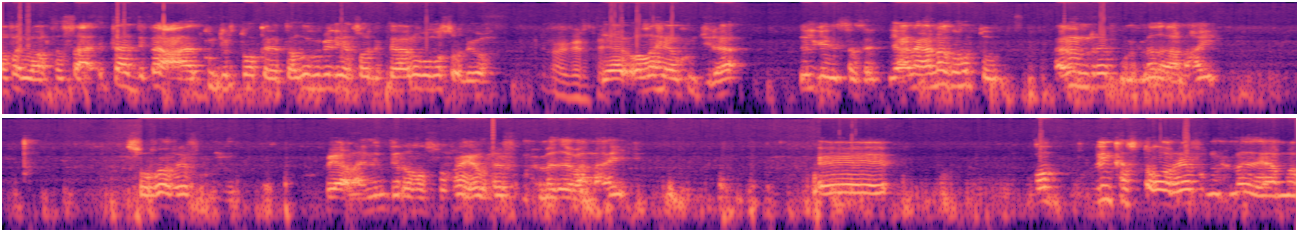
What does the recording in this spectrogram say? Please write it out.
afar labaatan saac intaa difaaca aad ku jirto kaleeto adigu milyan soo dhigtay anigu ma soo dhigo wallahi aan ku jiraa dilgeysas yani anagu horta anigu reer muxmed aan ahay suro reer muxmed bayaan ahay nin diraho suro reer muxmed baan ahay qof nin kasta oo reer muxmed ama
